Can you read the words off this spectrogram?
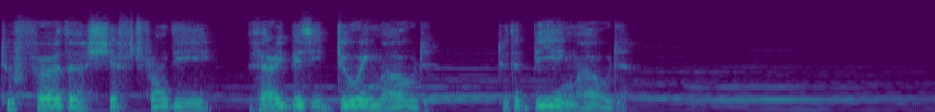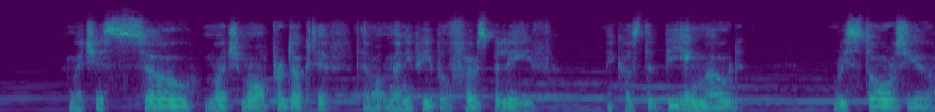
to further shift from the very busy doing mode to the being mode, which is so much more productive than what many people first believe, because the being mode restores you.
